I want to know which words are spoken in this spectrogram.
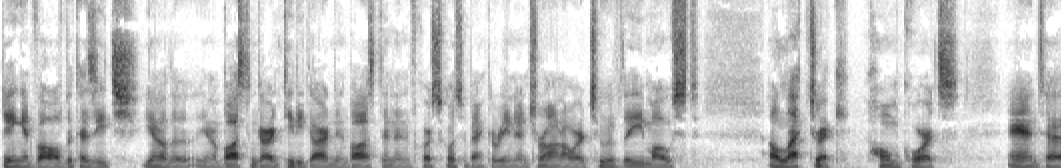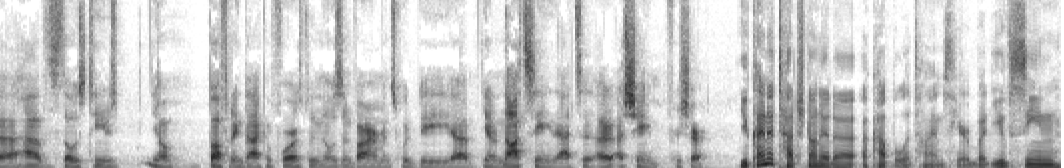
being involved because each you know the you know Boston Garden TD Garden in Boston and of course Scotiabank Arena in Toronto are two of the most electric home courts and to have those teams you know buffeting back and forth in those environments would be uh, you know not seeing that's a, a shame for sure you kind of touched on it a, a, couple of times here, but you've seen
